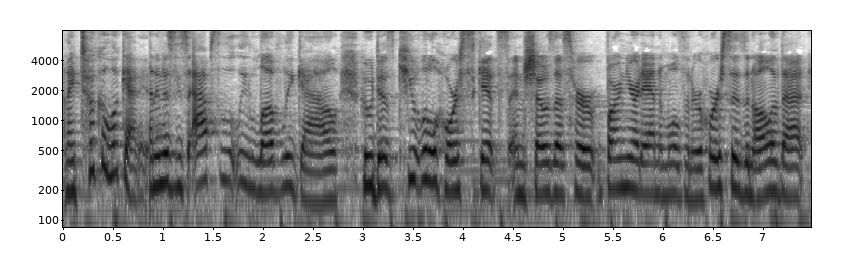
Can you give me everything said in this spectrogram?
And I took a look at it and it is this absolutely lovely gal who does cute little horse skits and shows us her barnyard animals and her horses and all of that.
